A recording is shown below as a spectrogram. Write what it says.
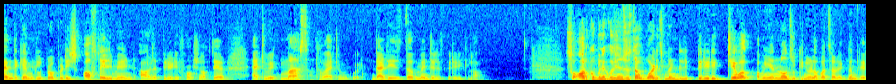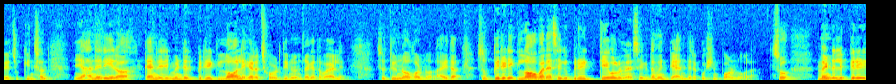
and the chemical properties of the element are the periodic function of their atomic mass अथवा atomic weight that is the Mendeleev periodic law so अर्को पनि क्वेसन सोच्छ वाट इज मेन्टली टेबल अब यहाँ नझुकिनु होला बच्चाहरू एकदम धेरै झुकिन्छन्। यहाँनिर र त्यहाँनिर मेन्टल पिरियडिक ल लेखेर छोडिदिनुहुन्छ क्या तपाईँहरूले। सो त्यो नगर्नु होला है त। सो पिरियडिक ल भनेको छ कि टेबल भनेको चाहिँ एकदमै ध्यान दिएर क्वेसन पढ्नु होला। सो मेन्टली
